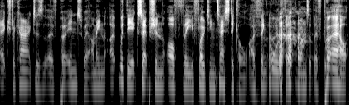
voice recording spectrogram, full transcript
extra characters that they've put into it. I mean, uh, with the exception of the floating testicle, I think all of the ones that they've put out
